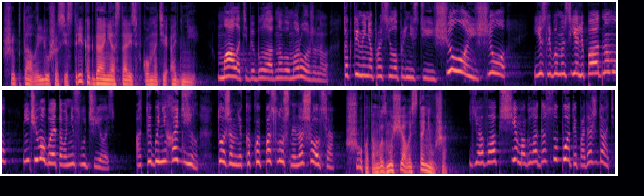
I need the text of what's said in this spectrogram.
Шептал Илюша сестре, когда они остались в комнате одни. Мало тебе было одного мороженого. Так ты меня просила принести еще, еще. Если бы мы съели по одному, ничего бы этого не случилось. А ты бы не ходил, тоже мне какой послушный нашелся. Шепотом возмущалась Танюша. Я вообще могла до субботы подождать.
